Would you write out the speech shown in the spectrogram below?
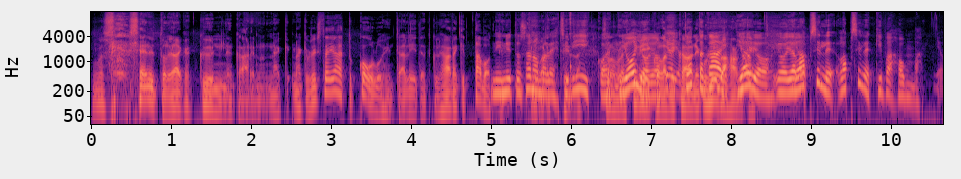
No se, se, nyt oli aika kynnen Kaarinan näky- näkemys. Eikö tämä jaettu kouluihin tämä liite? Että kyllähän ainakin tavoitteet Niin nyt on sanomalehti viikko. Sanomalehti joo, joo, joo, viikolla, joo, mikä on niin hyvä kai, hanke. joo, joo, joo, ja lapsille, lapsille kiva homma. Joo.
